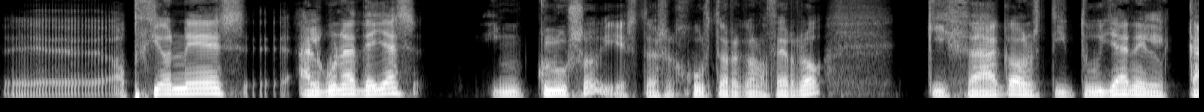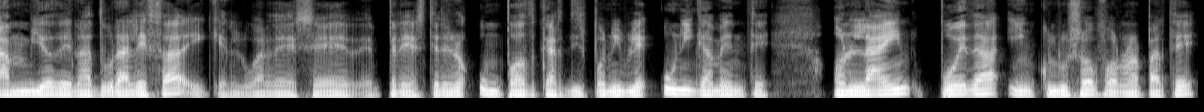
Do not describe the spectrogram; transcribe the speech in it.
eh, opciones, algunas de ellas incluso, y esto es justo reconocerlo, quizá constituyan el cambio de naturaleza y que en lugar de ser preestreno un podcast disponible únicamente online pueda incluso formar parte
